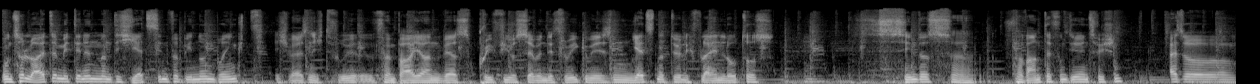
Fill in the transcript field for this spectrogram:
Und so Leute, mit denen man dich jetzt in Verbindung bringt, ich weiß nicht, früher, vor ein paar Jahren wäre es Preview 73 gewesen, jetzt natürlich Flying Lotus. Sind das äh, Verwandte von dir inzwischen? Also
